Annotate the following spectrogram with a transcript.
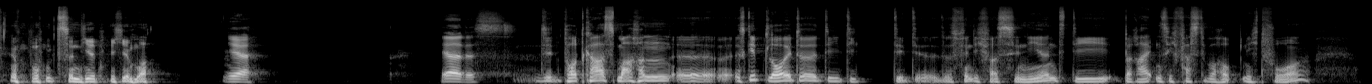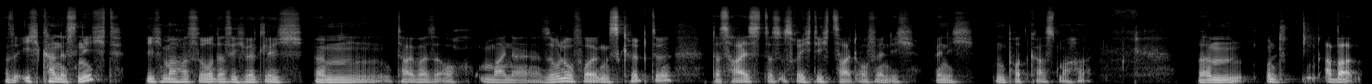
funktioniert nicht immer. Ja. Ja, das. Die Podcasts machen, äh, es gibt Leute, die, die, die, die das finde ich faszinierend, die bereiten sich fast überhaupt nicht vor. Also ich kann es nicht. Ich mache es so, dass ich wirklich ähm, teilweise auch meine Solo-Folgen skripte. Das heißt, das ist richtig zeitaufwendig, wenn ich einen Podcast mache. Ähm, und aber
